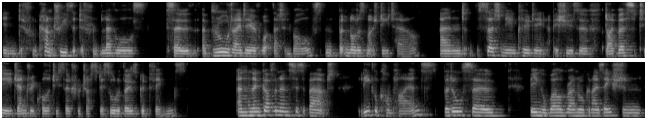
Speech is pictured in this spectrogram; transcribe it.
in different countries at different levels. So, a broad idea of what that involves, but not as much detail. And certainly including issues of diversity, gender equality, social justice, all of those good things. And then governance is about legal compliance, but also being a well run organization,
